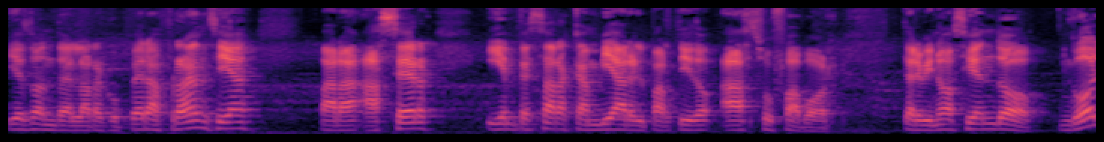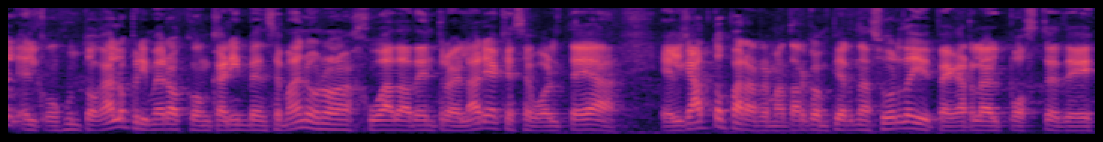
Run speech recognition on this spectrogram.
y es donde la recupera Francia para hacer y empezar a cambiar el partido a su favor terminó haciendo gol el conjunto galo, primero con Karim Benzema en una jugada dentro del área que se voltea el gato para rematar con pierna zurda y pegarle al poste del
